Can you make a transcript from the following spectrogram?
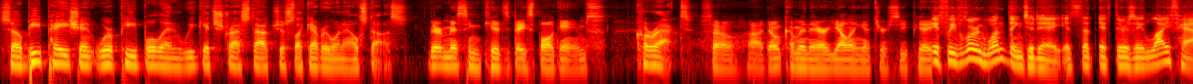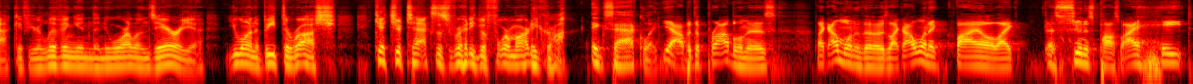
So be patient. We're people and we get stressed out just like everyone else does. They're missing kids' baseball games. Correct. So uh, don't come in there yelling at your CPA. If we've learned one thing today, it's that if there's a life hack, if you're living in the New Orleans area, you want to beat the rush, get your taxes ready before Mardi Gras. Exactly. Yeah, but the problem is, like, I'm one of those. Like, I want to file like as soon as possible. I hate,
